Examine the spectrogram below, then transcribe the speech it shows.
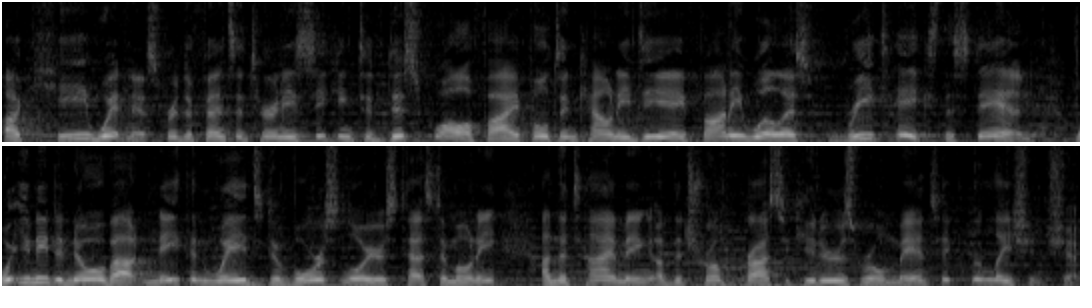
A key witness for defense attorneys seeking to disqualify Fulton County DA Fani Willis retakes the stand. What you need to know about Nathan Wade's divorce lawyer's testimony on the timing of the Trump prosecutor's romantic relationship.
